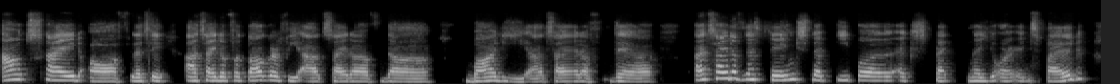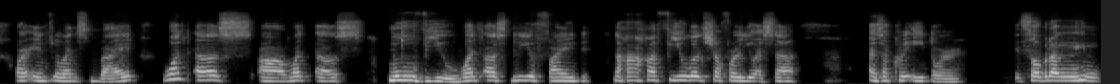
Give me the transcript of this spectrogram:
Outside of let's say outside of photography outside of the body outside of the outside of the things that people expect that you are inspired or influenced by what else uh, what else move you? What else do you find nakaka-fuel siya for you as a as a creator? It's sobrang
